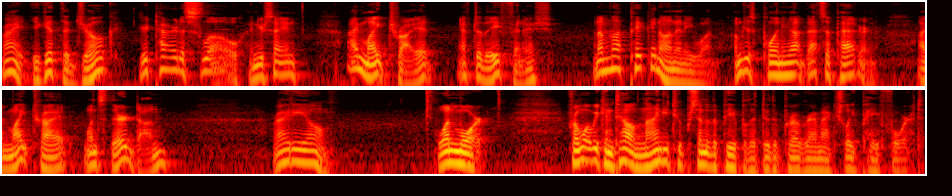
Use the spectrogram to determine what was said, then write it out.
Right, you get the joke? You're tired of slow. And you're saying, I might try it after they finish. And I'm not picking on anyone. I'm just pointing out that's a pattern. I might try it once they're done. Rightio. One more. From what we can tell, 92% of the people that do the program actually pay for it.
